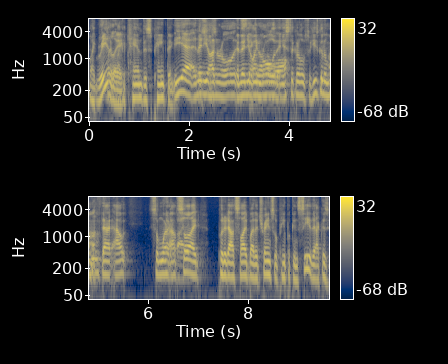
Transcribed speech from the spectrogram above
like Really? like, like a canvas painting. Yeah, and then you unroll it, and then you stick it on the unroll it, and you stick it on. So he's going to move that out somewhere outside, put it outside by the train so people can see that. Because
